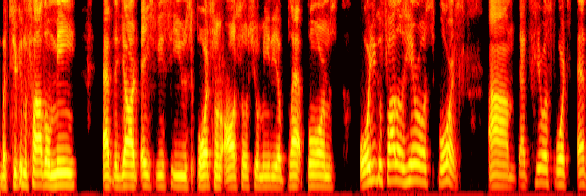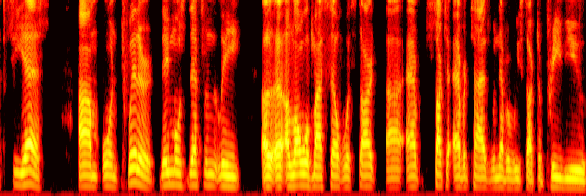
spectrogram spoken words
but you can follow me at the Yard HBCU Sports on all social media platforms, or you can follow Hero Sports. Um, that's Hero Sports FCS um, on Twitter. They most definitely, uh, uh, along with myself, would start uh, av- start to advertise whenever we start to preview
